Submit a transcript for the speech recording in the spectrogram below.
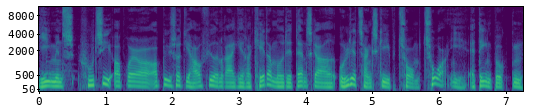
Jemens Houthi-oprørere oplyser, at de har affyret en række raketter mod det danskejede olietankskib Torm Thor i Adenbugten.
